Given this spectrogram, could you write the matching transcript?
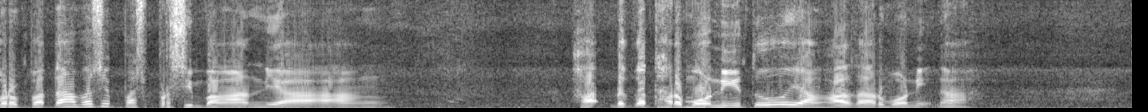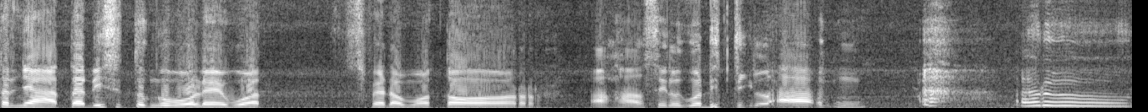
perempatan apa sih? Pas persimpangan yang ha, dekat harmoni itu yang halte harmoni. Nah ternyata di situ nggak boleh buat sepeda motor. Alhasil gue ditilang. Aduh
